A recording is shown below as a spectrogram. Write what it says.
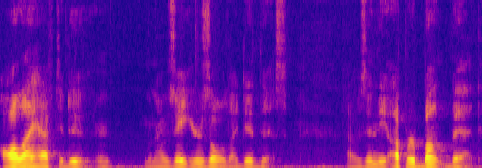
All I have to do, when I was eight years old, I did this. I was in the upper bunk bed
